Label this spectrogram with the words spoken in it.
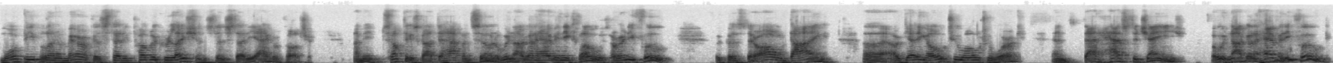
More people in America study public relations than study agriculture. I mean, something's got to happen soon, or we're not going to have any clothes or any food because they're all dying uh, or getting old, too old to work. And that has to change, or we're not going to have any food.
